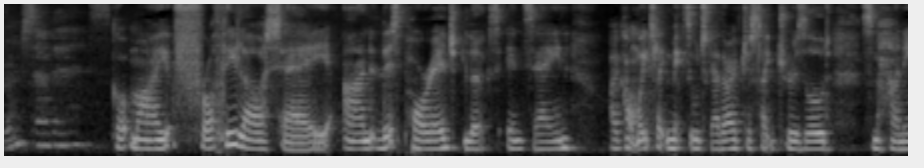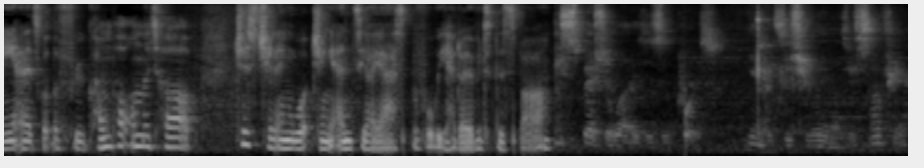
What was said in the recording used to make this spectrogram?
Room service. Got my frothy latte and this porridge looks insane. I can't wait to like mix it all together. I've just like drizzled some honey and it's got the fruit compote on the top. Just chilling watching NCIS before we head over to the spa. He specializes, of course. Yeah, she really knows her stuff here.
